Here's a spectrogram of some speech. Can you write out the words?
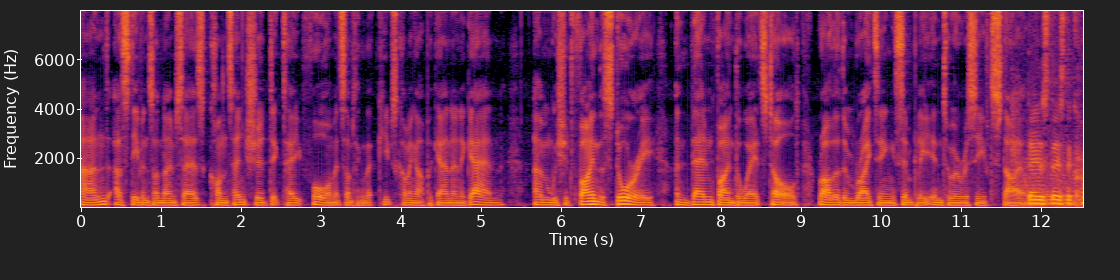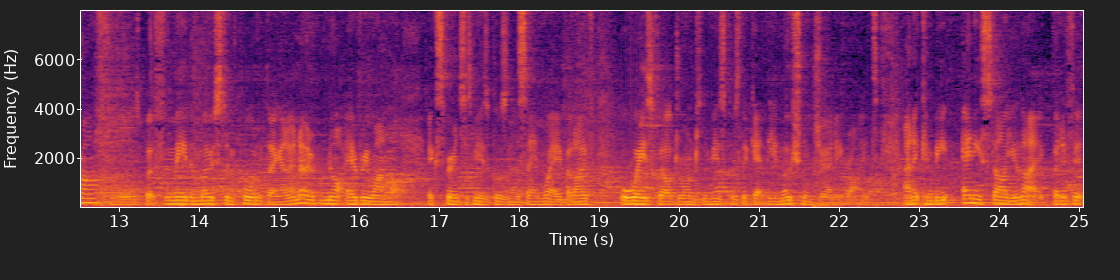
And as Stephen Sondheim says, content should dictate form. It's something that keeps coming up again and again and we should find the story and then find the way it's told rather than writing simply into a received style. There's there's the craft rules, but for me the most important thing, and I know not everyone experiences musicals in the same way, but I've always felt drawn to the musicals that get the emotional journey right. And it can be any style you like, but if it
